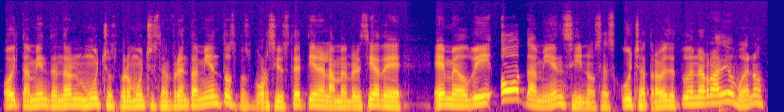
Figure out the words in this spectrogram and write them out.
hoy también tendrán muchos, pero muchos enfrentamientos, pues por si usted tiene la membresía de MLB o también si nos escucha a través de TUDN Radio, bueno,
